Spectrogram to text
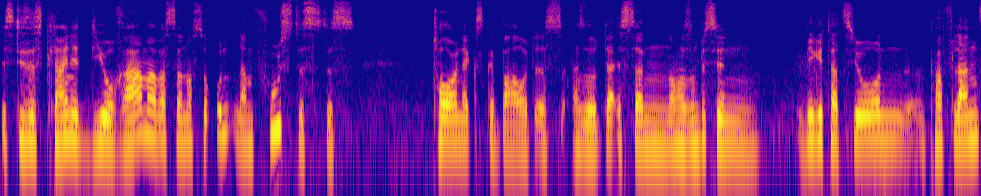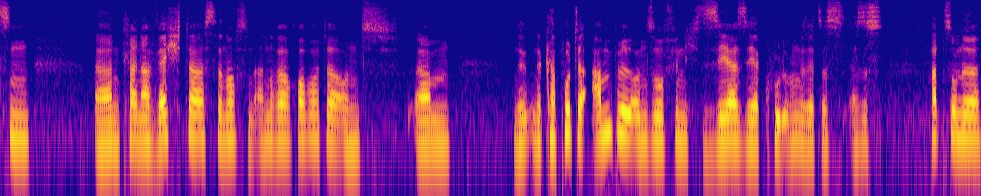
ist dieses kleine Diorama, was da noch so unten am Fuß des, des Tornex gebaut ist. Also da ist dann noch so ein bisschen Vegetation, ein paar Pflanzen, äh, ein kleiner Wächter ist da noch, so ein anderer Roboter und ähm, eine, eine kaputte Ampel und so finde ich sehr, sehr cool umgesetzt. Es, es ist, hat so eine,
